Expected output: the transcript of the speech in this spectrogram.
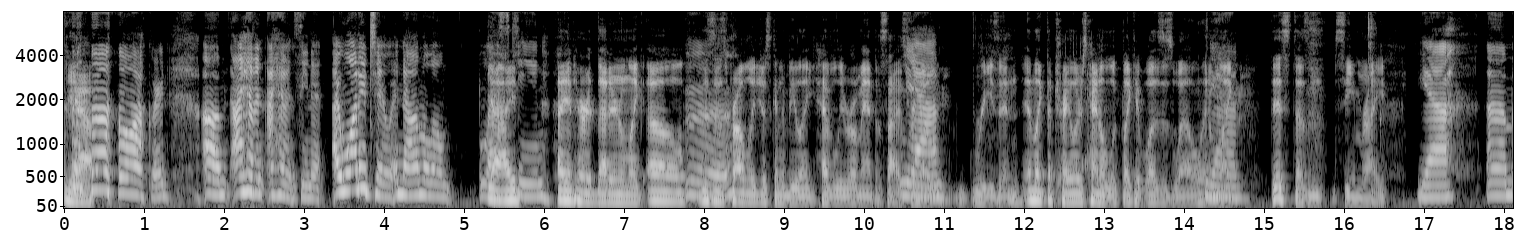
Yeah. awkward. Um, I haven't I haven't seen it. I wanted to, and now I'm a little less Yeah, I- keen. I had heard that, and I'm like, oh, this is probably just going to be like heavily romanticized Mm. Yeah. for no reason. And like the trailers kind of looked like it was as well. And Yeah. I'm like, this doesn't seem right. Yeah. Um,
